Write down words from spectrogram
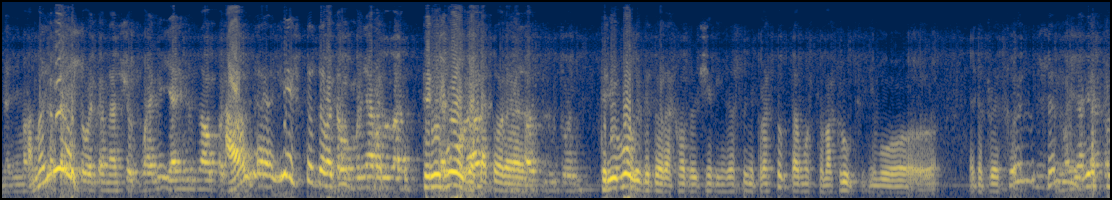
Я не могу Оно сказать, есть. что это насчет войны, я не знал, почему. А э, есть что-то Это вокруг, у меня была тревога, я которая- тревога, которая охватывает человека ни за что не просто, потому что вокруг него это происходит, Но совершенно я известное как-то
